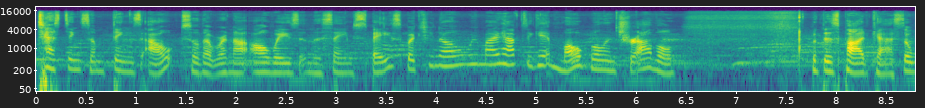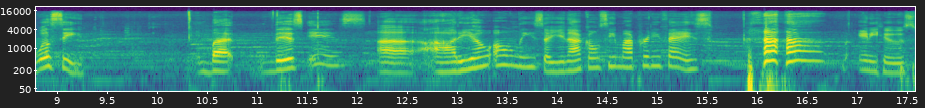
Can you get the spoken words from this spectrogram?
testing some things out so that we're not always in the same space. But you know, we might have to get mobile and travel with this podcast. So we'll see. But this is uh, audio only, so you're not going to see my pretty face. Anywho's.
